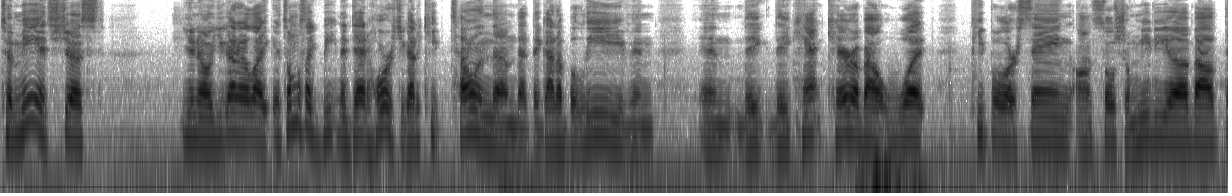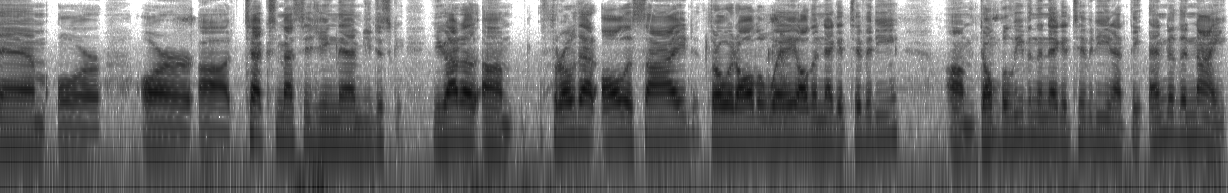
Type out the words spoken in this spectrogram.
to me, it's just, you know, you gotta like, it's almost like beating a dead horse. You gotta keep telling them that they gotta believe and and they they can't care about what people are saying on social media about them or or uh, text messaging them. You just you gotta um, throw that all aside, throw it all away, all the negativity. Um, don't believe in the negativity, and at the end of the night,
